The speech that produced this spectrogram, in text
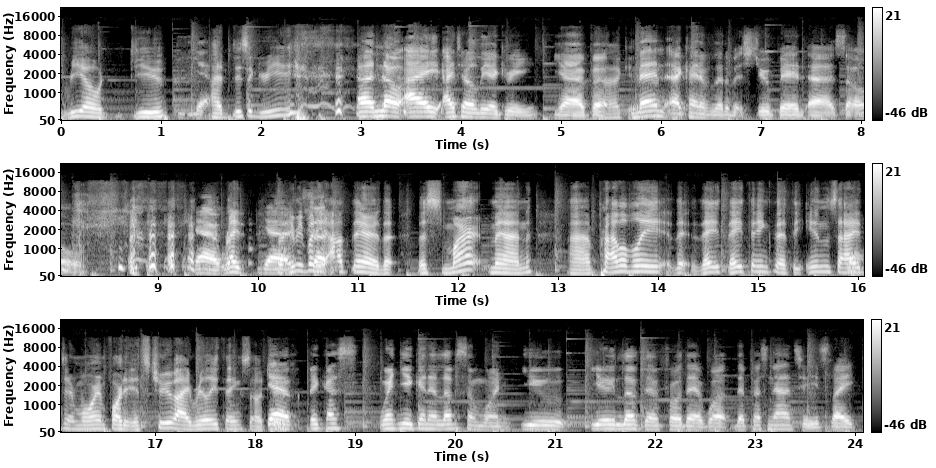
Rio, do you Yeah. uh, disagree? Uh, no, I, I totally agree. Yeah, but Okay. men are kind of a little bit stupid. Uh, so yeah, right. Yeah. so everybody so- out there, the, the smart men, uh, probably they, they think that the insides are more important. It's true. I really think so too. Yeah, because when you're gonna love someone, you you love them for their what their personality. It's like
